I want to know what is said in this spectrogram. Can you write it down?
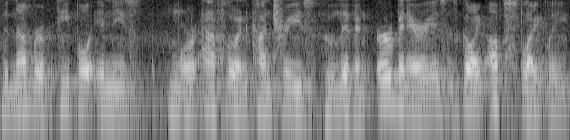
The number of people in these more affluent countries who live in urban areas is going up slightly,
